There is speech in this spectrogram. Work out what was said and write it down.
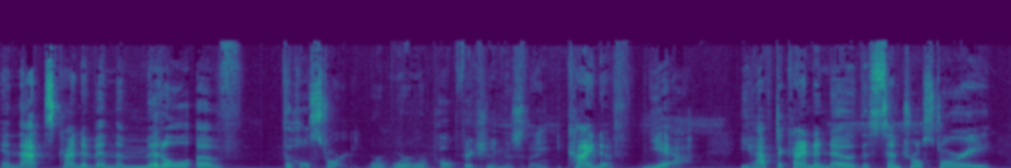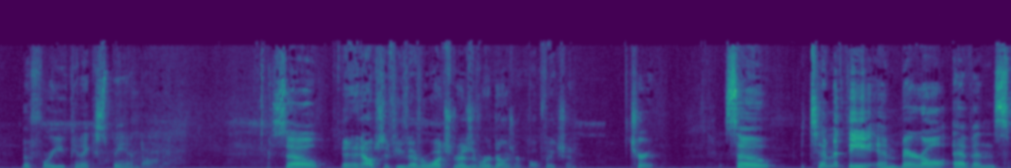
And that's kind of in the middle of the whole story. We're, we're, we're pulp fictioning this thing. Kind of, yeah. You have to kind of know the central story before you can expand on it. So, And it helps if you've ever watched Reservoir Dogs or Pulp Fiction. true. So, Timothy and Beryl Evans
